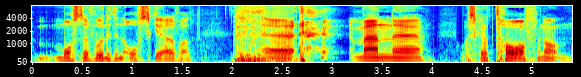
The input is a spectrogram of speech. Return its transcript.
Måste ha vunnit en Oscar i alla fall. Eh, men, eh, vad ska jag ta för någon?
